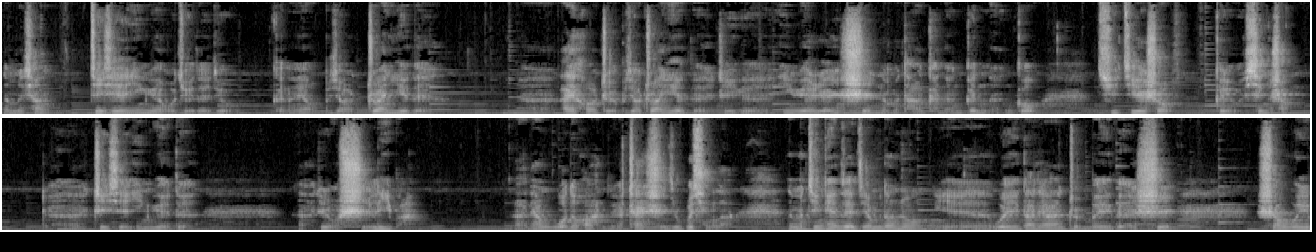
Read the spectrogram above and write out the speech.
那么像这些音乐，我觉得就可能要比较专业的，呃，爱好者比较专业的这个音乐人士，那么他可能更能够去接受，更有欣赏，呃，这些音乐的，呃，这种实力吧。啊，但我的话暂时就不行了。那么今天在节目当中也为大家准备的是稍微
